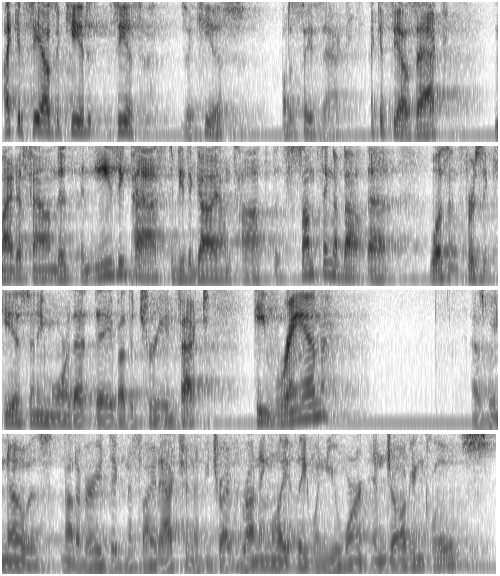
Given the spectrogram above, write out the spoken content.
I could see how Zacchaeus, Zacchaeus, I'll just say Zach, I could see how Zach might have found it an easy path to be the guy on top, but something about that wasn't for Zacchaeus anymore that day by the tree. In fact, he ran, as we know is not a very dignified action. Have you tried running lately when you weren't in jogging clothes?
